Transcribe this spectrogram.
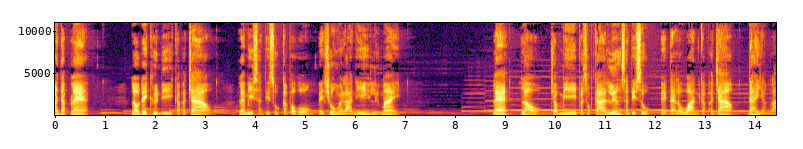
อันดับแรก เราได้คืนดีกับพระเจ้า และมีสันติสุขกับพระองค์ในช่วงเวลานี้หรือไม่ และเราจะมีประสบการณ์เรื่องสันติสุขในแต่ละวันกับพระเจ้าได้อย่างไร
